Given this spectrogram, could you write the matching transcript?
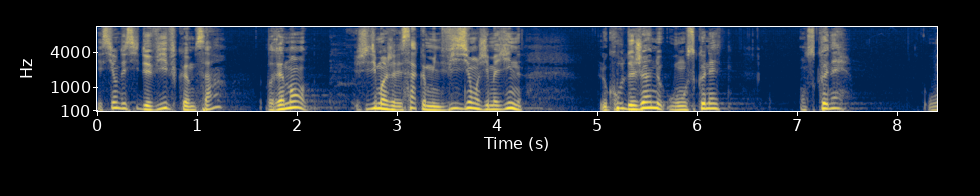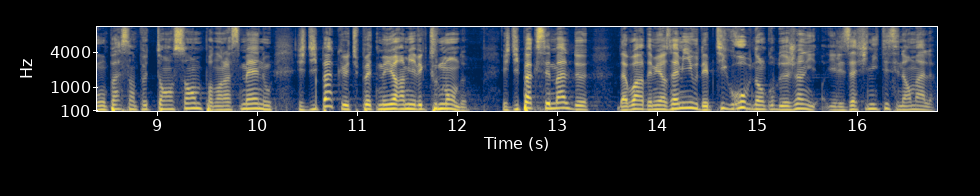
Et si on décide de vivre comme ça, vraiment, je dis moi j'avais ça comme une vision, j'imagine le groupe de jeunes où on se connaît, où on passe un peu de temps ensemble pendant la semaine. Où... Je dis pas que tu peux être meilleur ami avec tout le monde. Je dis pas que c'est mal d'avoir des meilleurs amis ou des petits groupes dans le groupe de jeunes. Il y a les affinités, c'est normal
